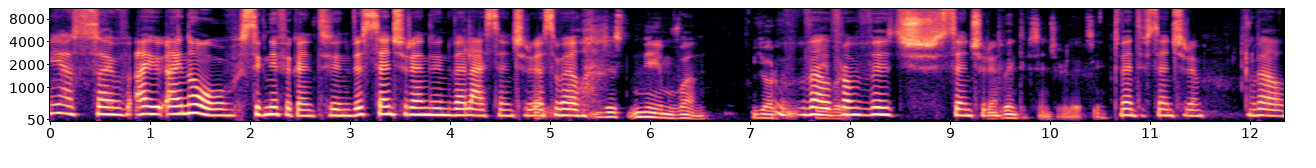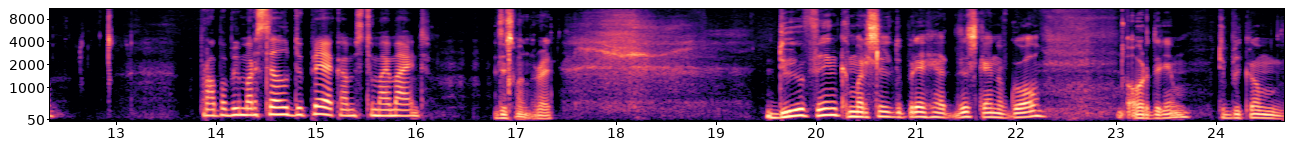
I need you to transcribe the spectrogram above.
Yes, I've, I I know significant in this century and in the last century as well. Just name one. Your Well, favorite. from which century? 20th century, let's say. 20th century. Well, probably Marcel Dupré comes to my mind. This one, right? Do you think Marcel Dupré had this kind of goal or dream to become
